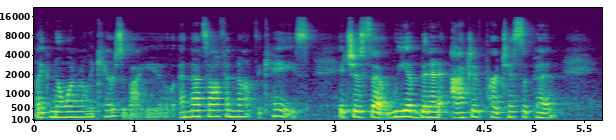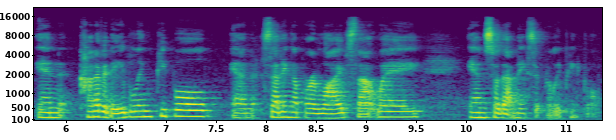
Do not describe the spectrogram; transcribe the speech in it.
like no one really cares about you. And that's often not the case. It's just that we have been an active participant in kind of enabling people and setting up our lives that way. And so that makes it really painful.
